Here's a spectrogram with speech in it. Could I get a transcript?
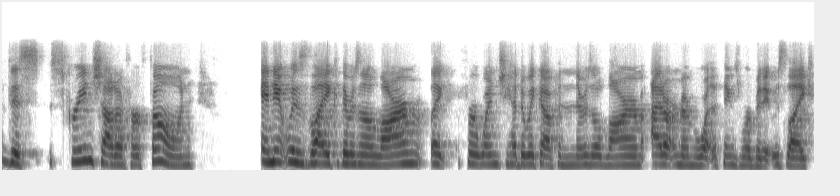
this screenshot of her phone and it was like there was an alarm like for when she had to wake up and there was an alarm. I don't remember what the things were but it was like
